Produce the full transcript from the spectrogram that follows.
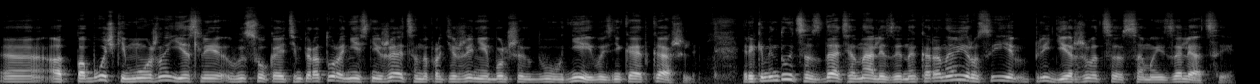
от побочки можно, если высокая температура не снижается на протяжении больше двух дней и возникает кашель. Рекомендуется сдать анализы на коронавирус и придерживаться самоизоляции.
